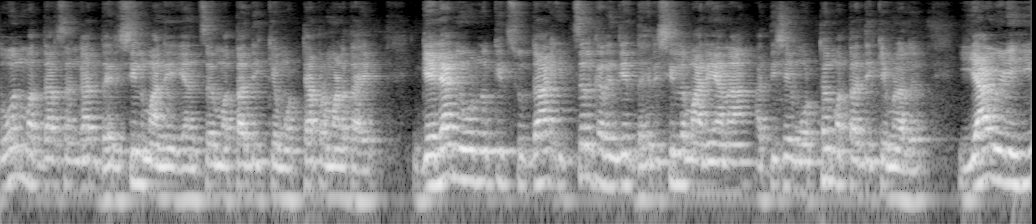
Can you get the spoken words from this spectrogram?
दोन मतदारसंघात धैर्यशील माने यांचं मताधिक्य मोठ्या प्रमाणात आहे. गेल्या निवडणुकीत सुद्धा इचलकरंजीत धैर्यशील माने यांना अतिशय मोठं मताधिक्य मिळालं. यावेळीही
